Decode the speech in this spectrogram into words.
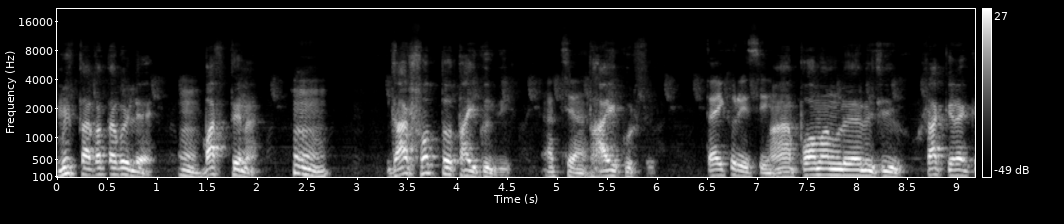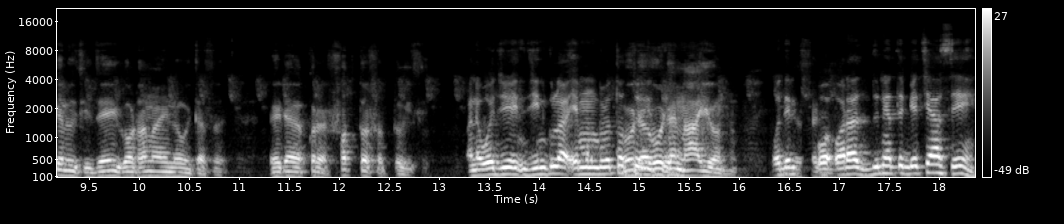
মিথ্যা কথা কইলে বাঁচতে না। যা সত্য তাই কইবি। আচ্ছা। তাই করছে। তাই করেছি। হ্যাঁ প্রমাণ লয়ে লইছি সাক্ষী রাখতে লইছি যে এই ঘটনা এনে হইতাছে। এটা করে সত্য সত্য হয়েছে মানে ওই যে জিনগুলো এমন ভাবে তথ্য ওটা নাই ওদের ওরা দুনিয়াতে বেঁচে আছে?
